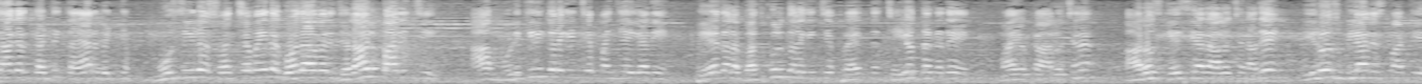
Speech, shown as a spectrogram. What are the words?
సాగర్ కట్టి తయారు పెట్టినాం. మూసీలో స్వచ్ఛమైన గోదావరి జలాలు పాలించి ఆ మురికిని తొలగించే పని చేయగాని పేదల బతుకులు తొలగించే ప్రయత్నం చేయొద్దన్నదే మా యొక్క ఆలోచన. ఆ రోజు కేసీఆర్ ఆలోచన అదే ఈ రోజు బీఆర్ఎస్ పార్టీ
